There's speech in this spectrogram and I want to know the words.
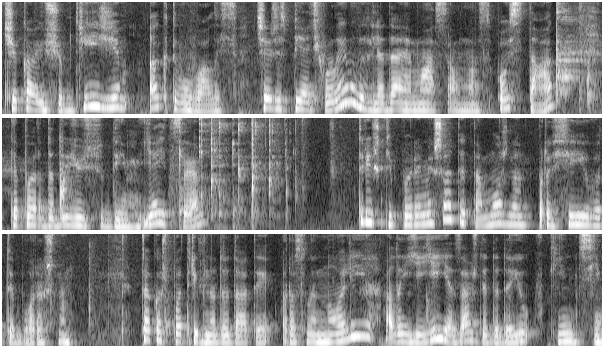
Чекаю, щоб дріжджі активувались. Через 5 хвилин виглядає маса у нас ось так. Тепер додаю сюди яйце. Трішки перемішати та можна просіювати борошно. Також потрібно додати рослинну олію, але її я завжди додаю в кінці.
